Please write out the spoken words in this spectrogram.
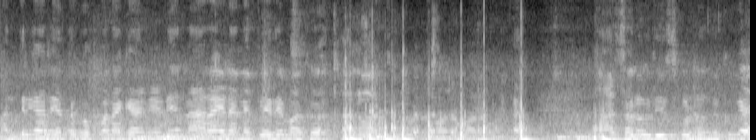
మంత్రి గారు ఎంత గొప్పనా కానివ్వండి నారాయణ అనే పేరే మాకు అలవాటు. ఆ చనువు తీసుకున్నందుకుగా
